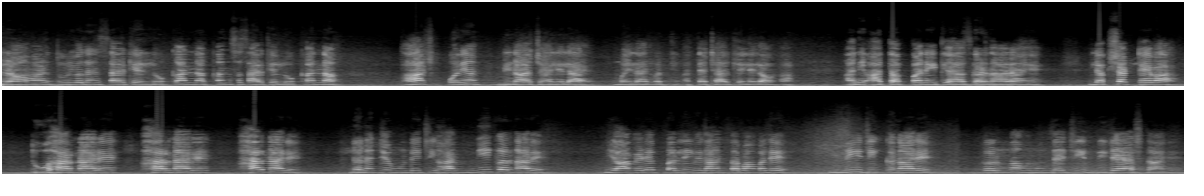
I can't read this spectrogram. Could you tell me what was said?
रावण दुर्योधन सारखे लोकांना कंस सारखे लोकांना आजपर्यंत विनाश झालेला आहे. महिलांवरती अत्याचार केलेला होता. आणि आता पण इतिहास घडणार आहे. लक्षात ठेवा तू हारणारे हारणारे हारणारे. धनंजय मुंडेची हार मी करणारे. आहे यावेळेस परली विधानसभामध्ये मी जिंकणारे. करुणा मुंडेची विजय असणारे.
